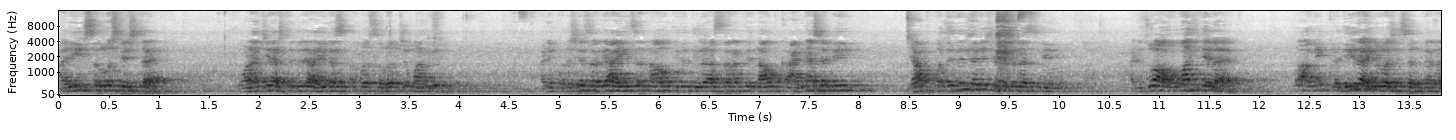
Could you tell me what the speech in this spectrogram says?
आई सर्वश्रेष्ठ आहे. कोणाची असते तरी आईला आपण सर्वोच्च मान आणि परिषदेसारख्या आईचं नाव तिने दिलं असताना ते नाव काढण्यासाठी ज्या पद्धतीने त्यांनी शिक्षण असते आणि जो अवमान केला आहे तो आम्ही कधीही असे सरकारला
